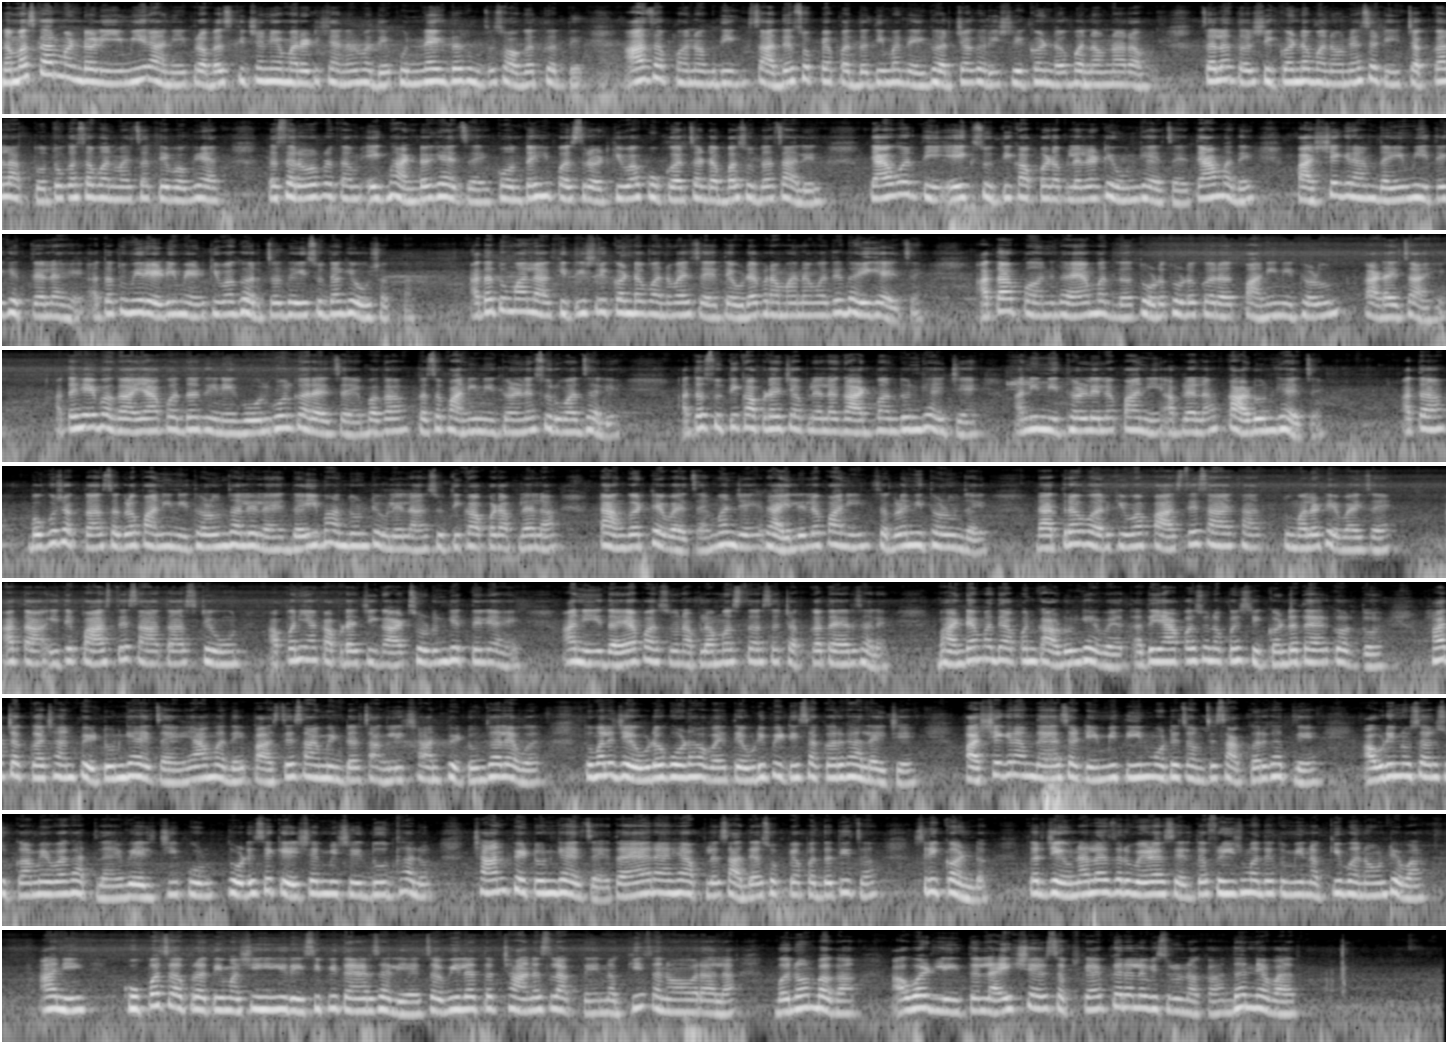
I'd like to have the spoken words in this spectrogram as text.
नमस्कार मंडळी मी राणी प्रभास किचन या मराठी चॅनलमध्ये पुन्हा एकदा तुमचं स्वागत करते. आज आपण अगदी साध्या सोप्या पद्धतीमध्ये घरच्या घरी श्रीखंड बनवणार आहोत. चला तर श्रीखंड बनवण्यासाठी चक्का लागतो तो कसा बनवायचा ते बघूयात. तर सर्वप्रथम एक भांडं घ्यायचं आहे. कोणतंही पसरट किंवा कुकरचा डब्बासुद्धा चालेल. त्यावरती एक सुती कापड आपल्याला ठेवून घ्यायचं आहे. त्यामध्ये पाचशे ग्रॅम दही मी इथे घेतलेलं आहे. आता तुम्ही रेडीमेड किंवा घरचं दहीसुद्धा घेऊ शकता. आता तुम्हाला किती श्रीखंड बनवायचं आहे तेवढ्या प्रमाणामध्ये दही घ्यायचं आहे आता आपण दह्यामधलं थोडं थोडं करत पाणी निथळून काढायचं आहे. आता हे बघा या पद्धतीने गोल गोल करायचं आहे बघा कसं पाणी निथळण्यास सुरुवात झाली आहे आता सुती कापडाची आपल्याला गाठ बांधून घ्यायची आहे आणि निथळलेलं पाणी आपल्याला काढून घ्यायचं आहे आता बघू शकता सगळं पाणी निथळून झालेलं आहे. दही बांधून ठेवलेला सुती कापड आपल्याला टांगत ठेवायचं आहे म्हणजे राहिलेलं पाणी सगळं निथळून जाईल. रात्रभर किंवा पाच ते सहा तास तुम्हाला ठेवायचं आहे आता इथे पाच ते सहा तास ठेवून आपण या कापडाची गाठ सोडून घेतलेली आहे. आणि दह्यापासून आपला मस्त असा चक्का तयार झाला आहे भांड्यामध्ये आपण काढून घेऊयात. आता यापासून आपण श्रीखंड तयार करतोय. हा चक्का छान फेटून घ्यायचा आहे. यामध्ये पाच ते सहा मिनटं चांगली छान फेटून झाल्यावर तुम्हाला जेवढं गोड हवं आहे तेवढी पिठी साखर घालायची आहे. पाचशे ग्राम दह्यासाठी मी तीन मोठे चमचे साखर घातले आवडीनुसार सुकामेवा घातला आहे वेलची पूड थोडेसे केशर मिश्रित दूध घालून छान फेटून घ्यायचं आहे. तयार आहे आपलं साध्या सोप्या पद्धतीचं श्रीखंड. तर जेवणाला जर वेळ असेल तर फ्रीजमध्ये तुम्ही नक्की बनवून ठेवा. आणि खूपच अप्रतिम अशी ही रेसिपी तयार झाली आहे. चवीला तर छानच लागते. नक्की सणवाराला बनवून बघा. आवडली तर लाईक शेअर सबस्क्राईब करायला विसरू नका. धन्यवाद.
